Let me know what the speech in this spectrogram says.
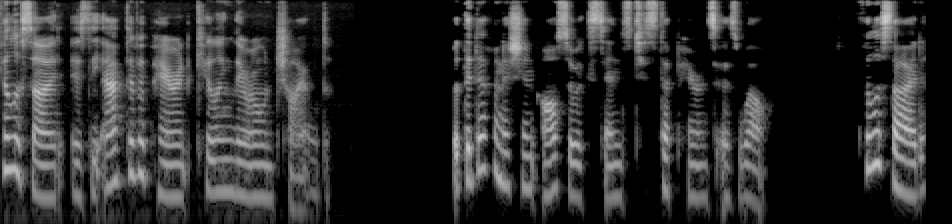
Filicide is the act of a parent killing their own child. But the definition also extends to step parents as well. Filicide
